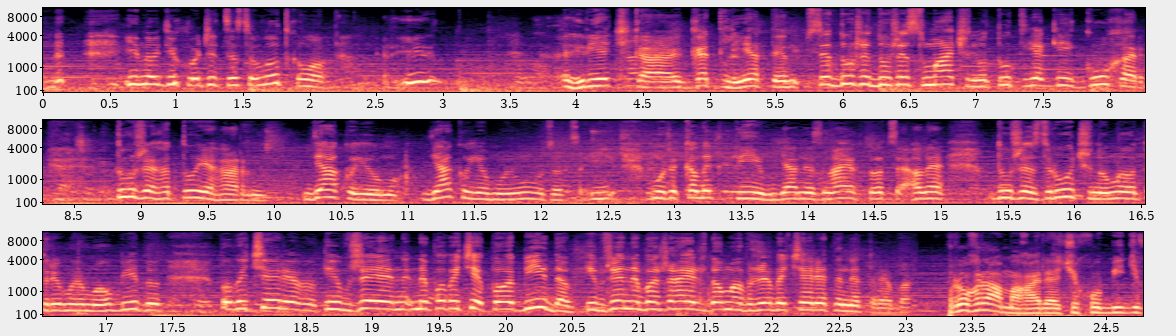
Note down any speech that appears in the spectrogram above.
Іноді хочеться солодкого. І гречка, котлети. Все дуже-дуже смачно. Тут який кухар дуже готує гарно. Дякуємо. Дякуємо йому за це. І може колектив, я не знаю, хто це, але дуже зручно. Ми отримуємо обіду, повечеряв і вже не- повечеряв, пообідав, і вже не бажаєш вдома, вже вечеряти не треба. Програма гарячих обідів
